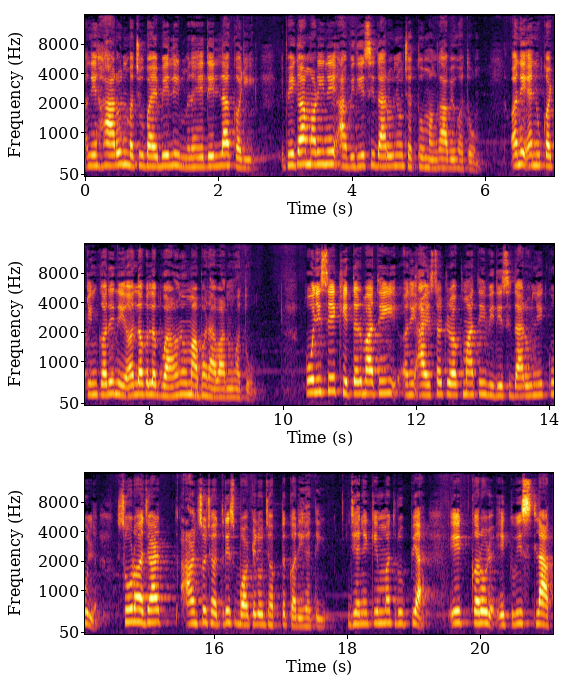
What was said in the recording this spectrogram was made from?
અને હારૂન બચુભાઈ બેલીમ રહેદેલ્લા કરી ભેગા મળીને આ વિદેશી દારૂનો જથ્થો મંગાવ્યો હતો અને એનું કટિંગ કરીને અલગ અલગ વાહનોમાં ભરાવાનું હતું. પોલીસે ખેતરમાંથી અને આઈસર ટ્રકમાંથી વિદેશી દારૂની કુલ સોળ હજાર આઠસો છત્રીસ બોટલો જપ્ત કરી હતી, જેની કિંમત રૂપિયા એક કરોડ એકવીસ લાખ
